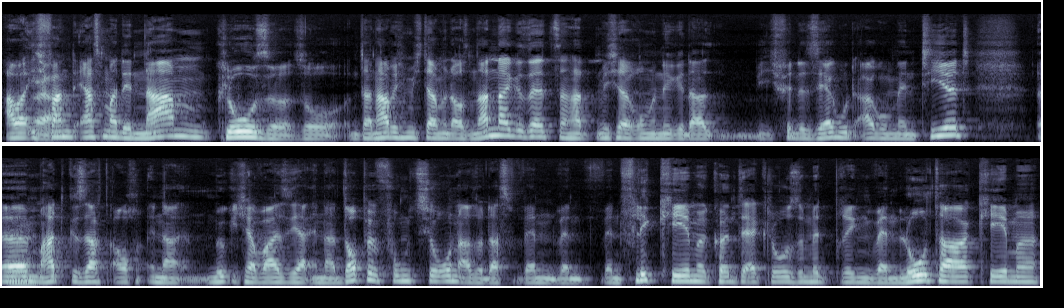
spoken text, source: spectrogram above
aber ich ja. fand erstmal den Namen Klose so und dann habe ich mich damit auseinandergesetzt, dann hat Michael Rummenigge da, wie ich finde, sehr gut argumentiert ähm, ja. Hat gesagt, auch in einer, möglicherweise ja in einer Doppelfunktion, also dass wenn, wenn, wenn Flick käme, könnte er Klose mitbringen, wenn Lothar käme,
